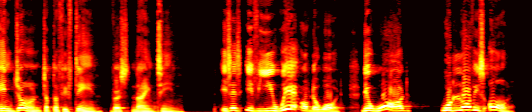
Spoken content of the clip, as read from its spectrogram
In John chapter 15, verse 19. He says, If ye were of the world, the world would love his own.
